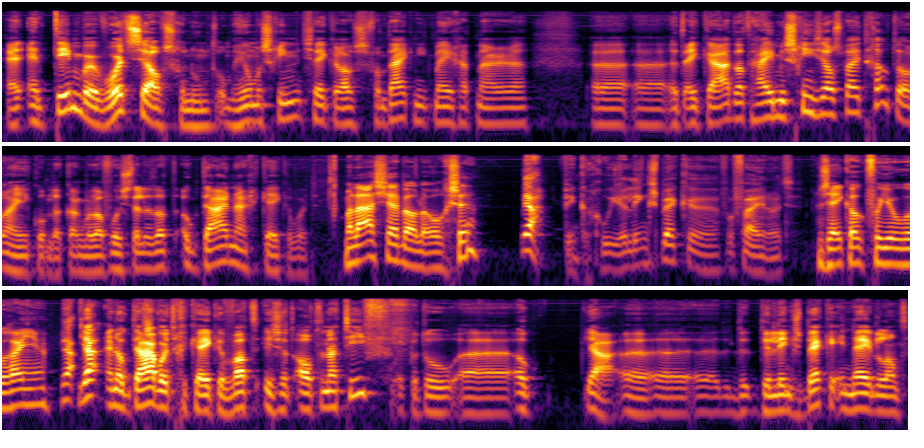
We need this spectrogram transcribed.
en, en Timber wordt zelfs genoemd om heel misschien, zeker als Van Dijk niet meegaat naar eh, het EK, dat hij misschien zelfs bij het grote oranje komt. Dan kan ik me wel voorstellen dat ook daar naar gekeken wordt. Maar laatst jij wel logisch, hè? Ja, vind ik een goede linksback eh, voor Feyenoord. Zeker ook voor Jong Oranje. Ja. en ook daar wordt gekeken wat is het alternatief. Ik bedoel, eh, ook ja, eh, eh, de, de linksbekken in Nederland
